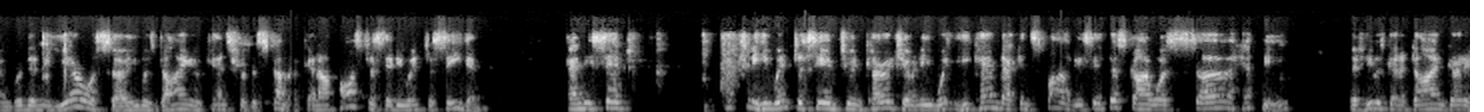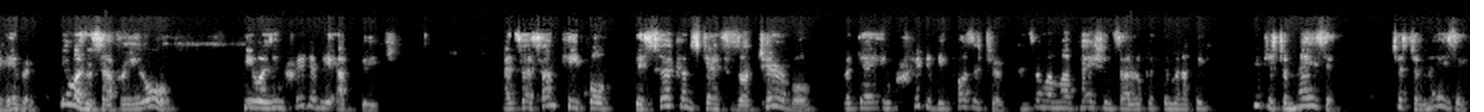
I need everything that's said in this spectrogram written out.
and within a year or so, he was dying of cancer of the stomach. And our pastor said he went to see him, and he said, actually, he went to see him to encourage him, and he he came back inspired. He said this guy was so happy that he was going to die and go to heaven. He wasn't suffering at all. He was incredibly upbeat. And so some people their circumstances are terrible, but they're incredibly positive. And some of my patients, I look at them and I think, you're just amazing, just amazing.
